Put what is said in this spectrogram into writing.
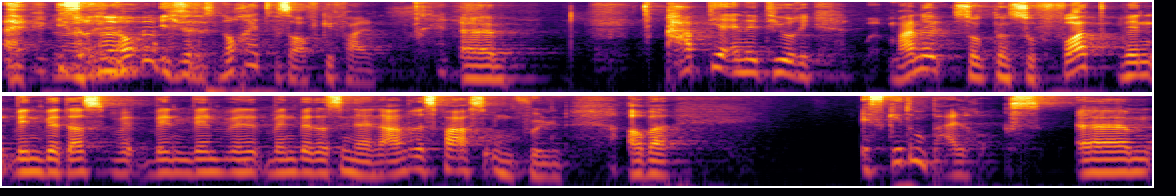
äh, ist, euch noch, ist euch noch etwas aufgefallen? Ähm, habt ihr eine Theorie? Manuel sagt uns sofort, wenn, wenn, wir das, wenn, wenn, wenn, wenn wir das in ein anderes Fass umfüllen. Aber es geht um Ballrocks. Ähm,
